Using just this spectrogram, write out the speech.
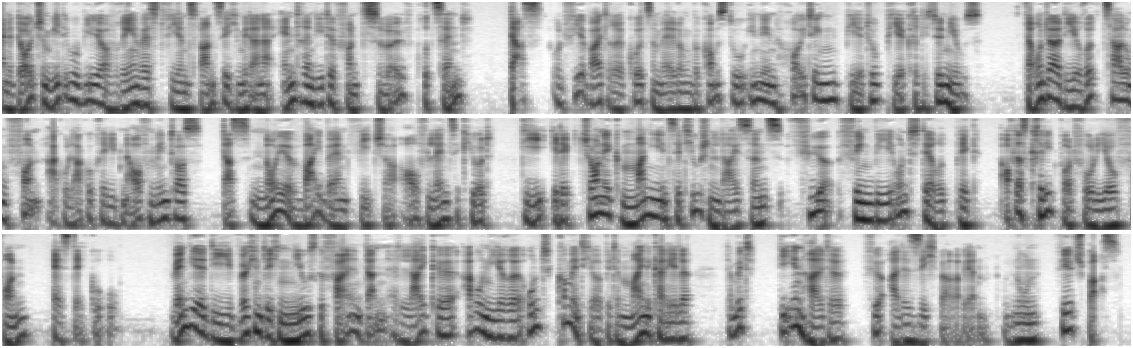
Eine deutsche Mietimmobilie auf Reinvest24 mit einer Endrendite von 12 Prozent? Das und vier weitere kurze Meldungen bekommst du in den heutigen Peer-to-Peer-Kredite-News. Darunter die Rückzahlung von Akulaku-Krediten auf Mintos, das neue VIBAN-Feature auf Lensecured, die Electronic Money Institution License für Finbi und der Rückblick auf das Kreditportfolio von Estate Guru. Wenn dir die wöchentlichen News gefallen, dann like, abonniere und kommentiere bitte meine Kanäle, damit die Inhalte für alle sichtbarer werden. Und nun viel Spaß.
